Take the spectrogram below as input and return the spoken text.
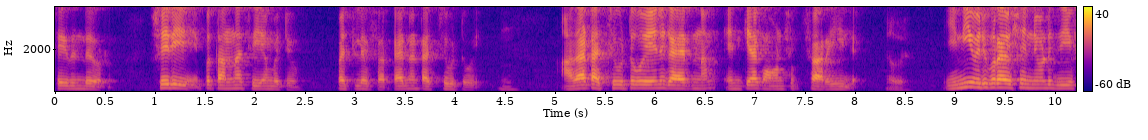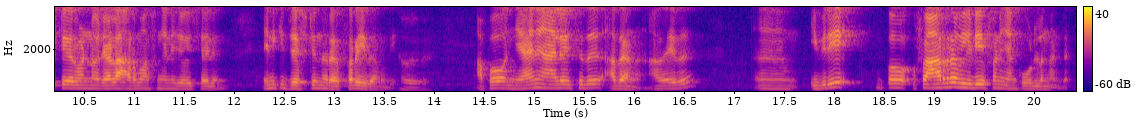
ചെയ്തിട്ടുണ്ട് പറഞ്ഞു. ശരി ഇപ്പോൾ തന്നാൽ ചെയ്യാൻ പറ്റുമോ? പറ്റില്ല സാർ. കാരണം ടച്ച് വിട്ടുപോയി. അതാ ടച്ച് വിട്ടുപോയതിന് കാരണം എനിക്ക് ആ കോൺസെപ്റ്റ്സ് അറിയില്ല. ഇനി ഒരു പ്രാവശ്യം എന്നോട് G F T R one ഒരാൾ ആറ് മാസം ഇങ്ങനെ ചോദിച്ചാലും എനിക്ക് ജസ്റ്റ് ഒന്ന് റെഫർ ചെയ്താൽ മതി. അപ്പോൾ ഞാൻ ആലോചിച്ചത് അതാണ്. അതായത് ഇവർ ഇപ്പോൾ സാറുടെ വീഡിയോസാണ് ഞാൻ കൂടുതലും കണ്ടത്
